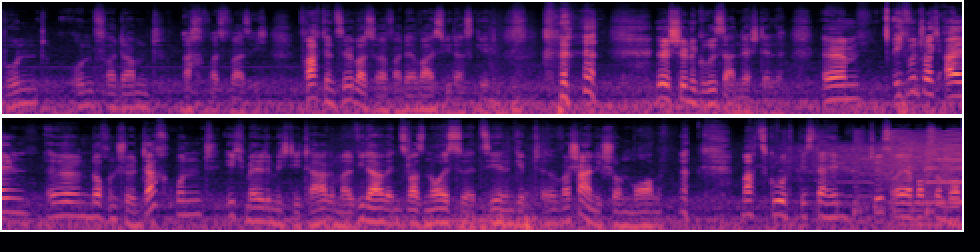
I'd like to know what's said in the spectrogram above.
bunt und verdammt. Ach, was weiß ich. Fragt den Silbersurfer, der weiß, wie das geht. Schöne Grüße an der Stelle. Ähm, ich wünsche euch allen äh, noch einen schönen Tag und ich melde mich die Tage mal wieder, wenn es was Neues zu erzählen gibt. Äh, wahrscheinlich schon morgen. Macht's gut. Bis dahin. Tschüss, euer Bob von Bob.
